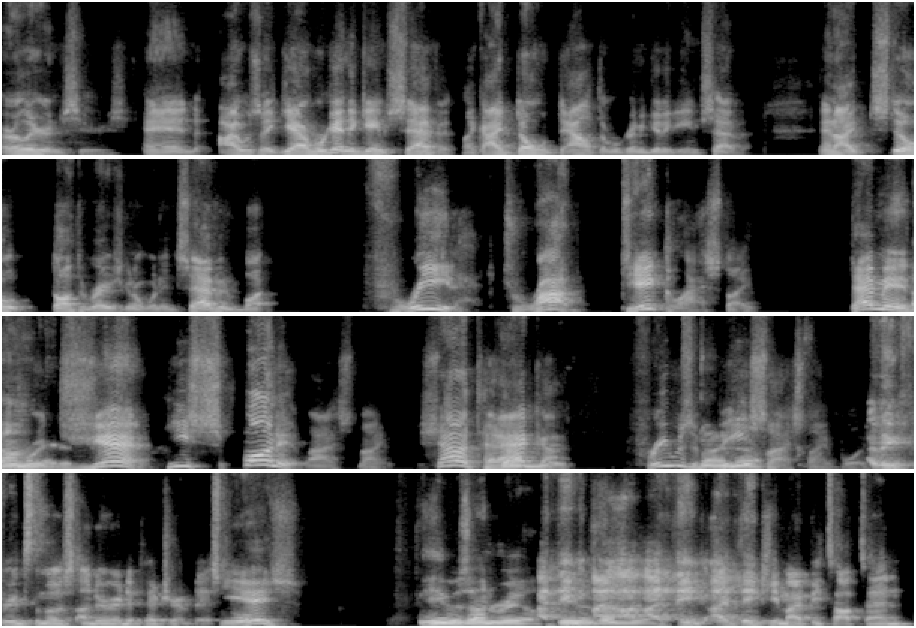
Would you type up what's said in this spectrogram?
earlier in the series. And I was like, yeah, we're getting a game seven. Like, I don't doubt that we're going to get a game seven. And I still thought the Braves were going to win in seven, but Fried dropped dick last night. That man threw a gem. He spun it last night. Shout out to that guy. Fried was a beast last night, boys. I think Fried's the most underrated pitcher in baseball. He is. He was unreal. I think. I, unreal. I, think. I think he might be top ten.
